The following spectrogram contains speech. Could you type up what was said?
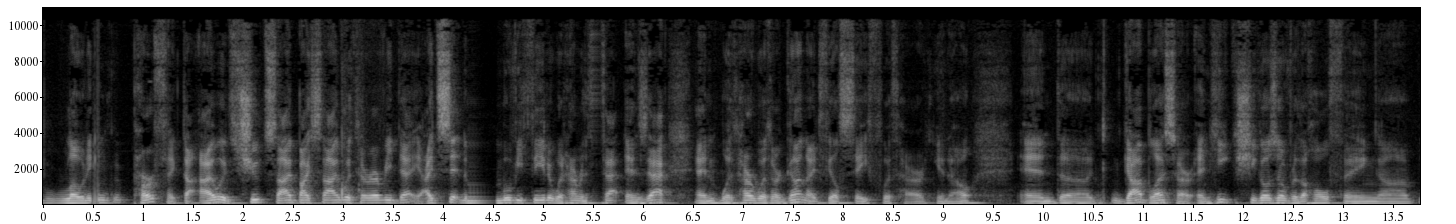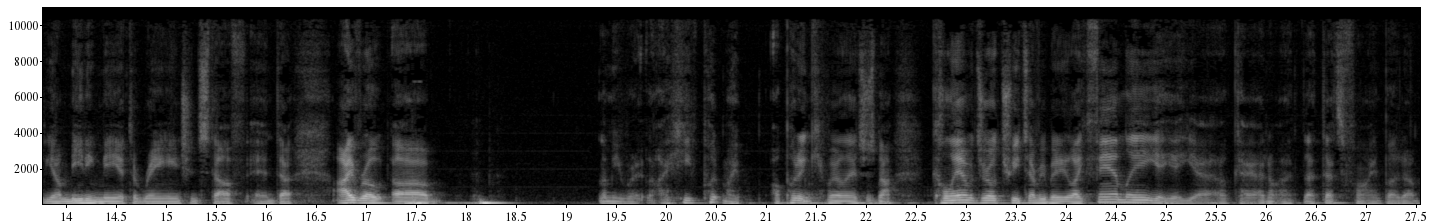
loading perfect. I would shoot side by side with her every day. I'd sit in a movie theater with her and, Th- and Zach, and with her with her gun, I'd feel safe with her, you know. And uh, God bless her. And he, she goes over the whole thing, uh, you know, meeting me at the range and stuff. And uh, I wrote, uh, let me write. He put my, I'll put it in Camille Lancer's mouth. Colandro treats everybody like family. Yeah, yeah, yeah. Okay, I don't. I, that that's fine. But um,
